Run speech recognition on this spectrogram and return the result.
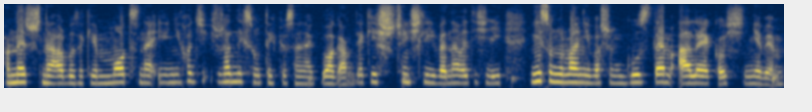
taneczne albo takie mocne i nie chodzi, żadnych są tych piosenek, błagam, jakieś szczęśliwe, nawet jeśli nie są normalnie waszym gustem, ale jakoś, nie wiem,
